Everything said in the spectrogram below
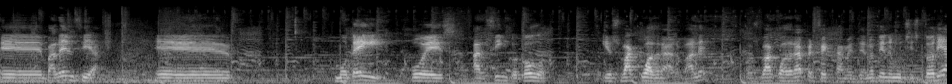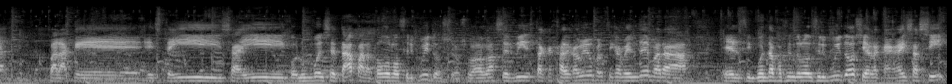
eh, Valencia, eh, Motegi, pues al 5 todo. Y os va a cuadrar, ¿vale? Os va a cuadrar perfectamente, no tiene mucha historia para que estéis ahí con un buen setup para todos los circuitos. Os va a servir esta caja de cambio prácticamente para el 50% de los circuitos y a la que así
